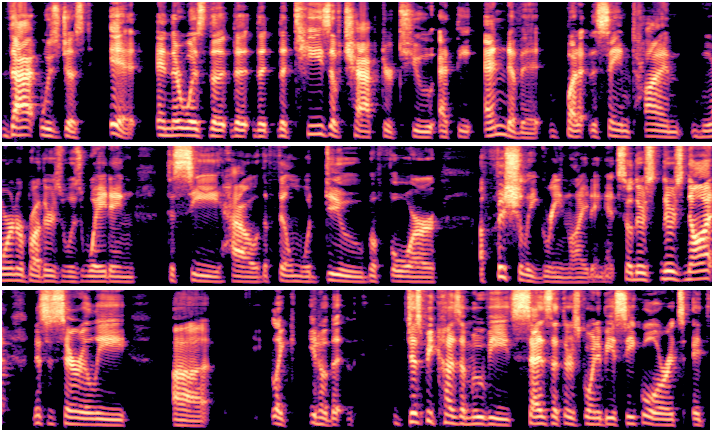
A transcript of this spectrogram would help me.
that was just it and there was the the the, the tease of chapter two at the end of it but at the same time warner brothers was waiting to see how the film would do before officially greenlighting it so there's there's not necessarily uh like you know the just because a movie says that there's going to be a sequel or it's it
